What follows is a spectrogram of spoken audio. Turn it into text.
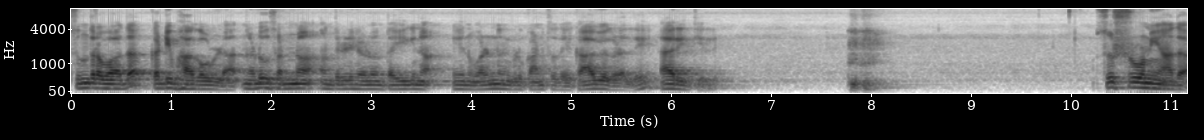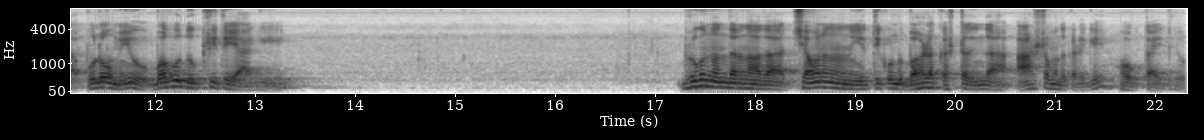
ಸುಂದರವಾದ ಕಟಿಭಾಗವುಳ್ಳ ನಡು ಸಣ್ಣ ಅಂತೇಳಿ ಹೇಳುವಂಥ ಈಗಿನ ಏನು ವರ್ಣನೆಗಳು ಕಾಣ್ತದೆ ಕಾವ್ಯಗಳಲ್ಲಿ ಆ ರೀತಿಯಲ್ಲಿ. ಸುಶ್ರೋಣಿಯಾದ ಪುಲೋಮಿಯು ಬಹು ದುಃಖಿತೆಯಾಗಿ ಭೃಗುನಂದನಾದ ಚವನನನ್ನು ಎತ್ತಿಕೊಂಡು ಬಹಳ ಕಷ್ಟದಿಂದ ಆಶ್ರಮದ ಕಡೆಗೆ ಹೋಗ್ತಾ ಇದ್ದಳು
